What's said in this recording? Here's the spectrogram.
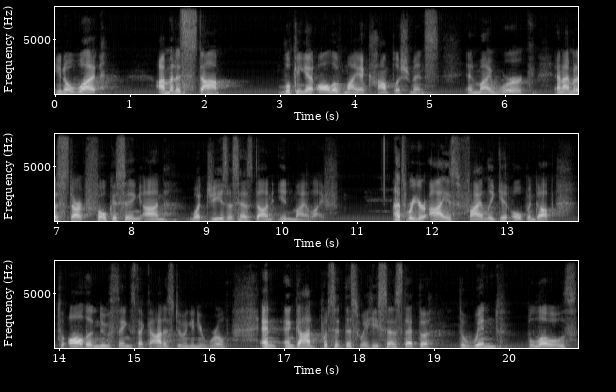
you know what? I'm going to stop looking at all of my accomplishments and my work, and I'm going to start focusing on what Jesus has done in my life. That's where your eyes finally get opened up to all the new things that God is doing in your world. And, and God puts it this way He says that the, the wind blows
